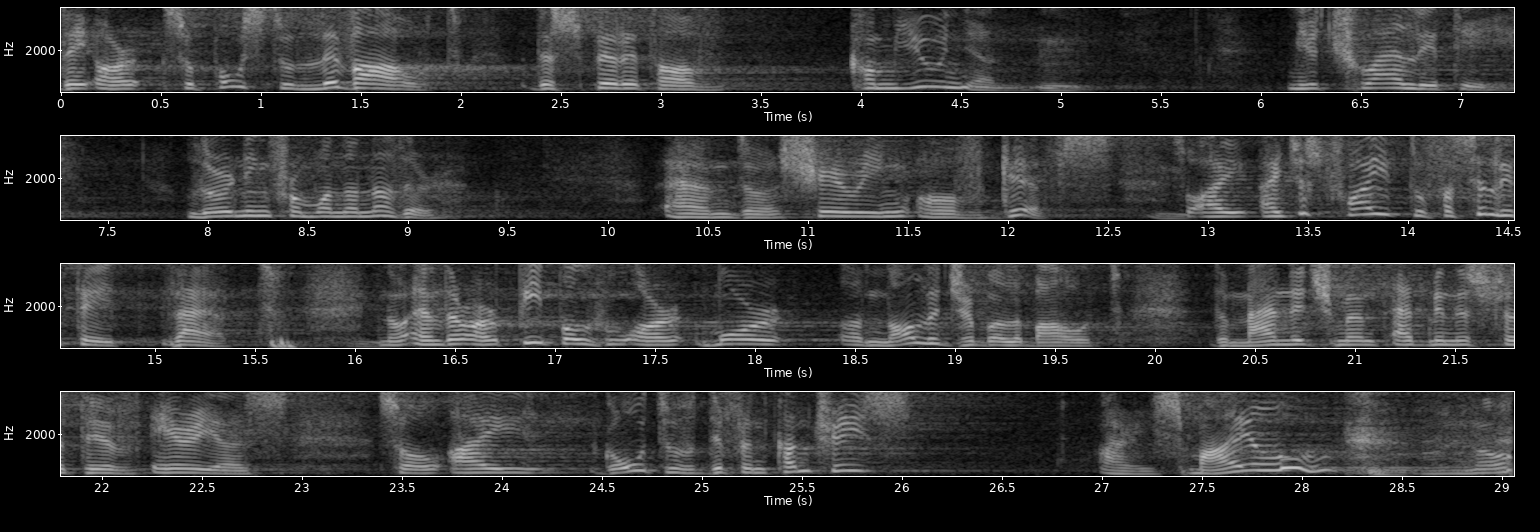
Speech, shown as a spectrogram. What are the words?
they are supposed to live out the spirit of communion, mm. mutuality, learning from one another, and uh, sharing of gifts. Mm. So I, I just try to facilitate that. Mm. You know, and there are people who are more uh, knowledgeable about the management, administrative areas. So I go to different countries. I smile, you know.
